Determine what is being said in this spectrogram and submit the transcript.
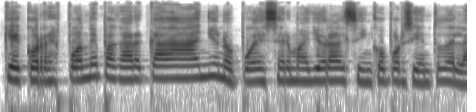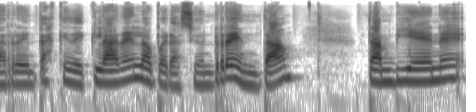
que corresponde pagar cada año no puede ser mayor al 5% de las rentas que declaren la operación renta. También eh,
